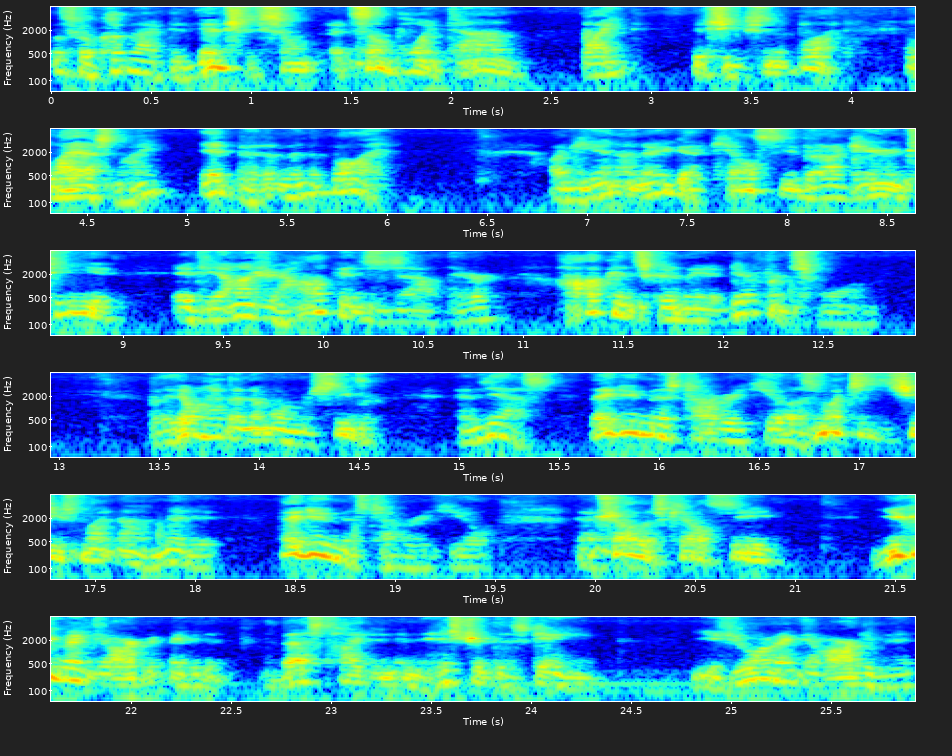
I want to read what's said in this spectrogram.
going to come back eventually, some at some point in time, bite the Chiefs in the butt. Last night, it bit them in the butt. Again, I know you got Kelce, but I guarantee you, if DeAndre Hopkins is out there, Hopkins could have made a difference for them. But they don't have a number one receiver. And yes, they do miss Tyreek Hill. As much as the Chiefs might not admit it, they do miss Tyreek Hill. Now, Travis Kelce, you can make the argument maybe the best tight end in the history of this game. If you want to make the argument,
